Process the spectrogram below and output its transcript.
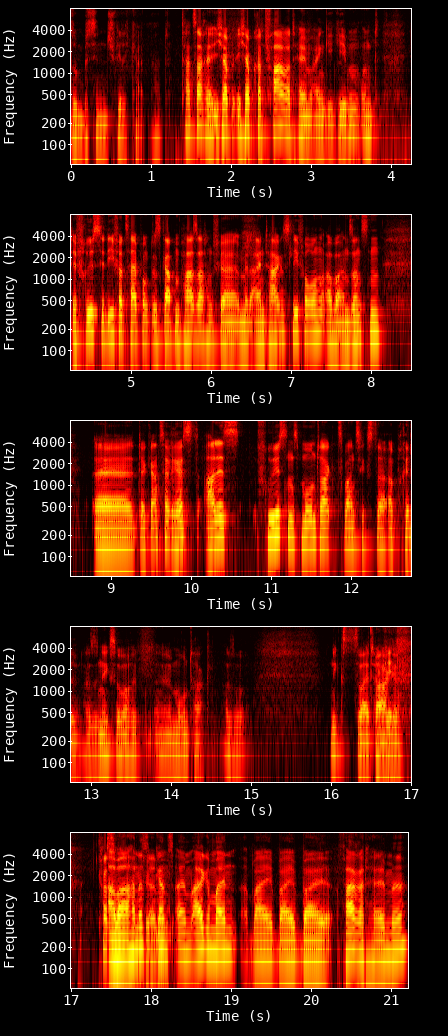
so ein bisschen Schwierigkeiten hat. Tatsache, ich habe ich hab gerade Fahrradhelm eingegeben und der früheste Lieferzeitpunkt, es gab ein paar Sachen für, mit Ein-Tageslieferung, aber ansonsten äh, der ganze Rest, alles frühestens Montag, 20. April, also nächste Woche äh, Montag. Also nichts zwei Tage. Okay. Krass. Aber Hannes, okay. ganz im Allgemeinen bei, bei, bei Fahrradhelme,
